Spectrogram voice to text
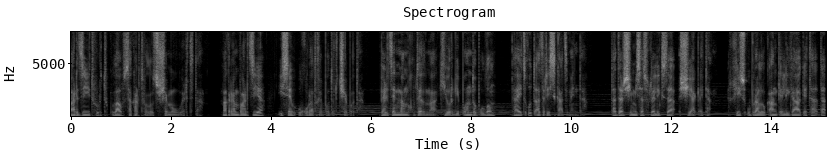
ვარძიით თურთ კვლავ საქართველოს შემოუერთდა. მაგრამ ვარძია ისევ უყურადღებოდ რჩებოდა. ბერძენმა მღვდელმა გიორგი პონდოპულომ დაიწყო ტაძრის გაწმენდა. ტაძარში მისასვლელი გზა შეაკეთა. ხის უბრალო კანკელი გააკეთა და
